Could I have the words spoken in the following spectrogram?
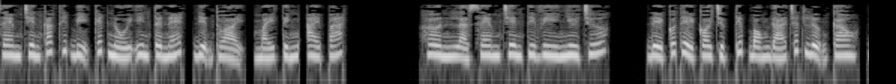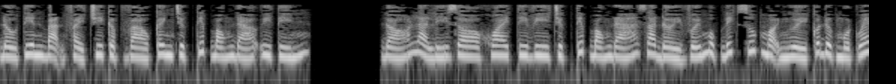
xem trên các thiết bị kết nối Internet, điện thoại, máy tính, iPad. Hơn là xem trên TV như trước. Để có thể coi trực tiếp bóng đá chất lượng cao, đầu tiên bạn phải truy cập vào kênh trực tiếp bóng đá uy tín. Đó là lý do Khoai TV trực tiếp bóng đá ra đời với mục đích giúp mọi người có được một web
